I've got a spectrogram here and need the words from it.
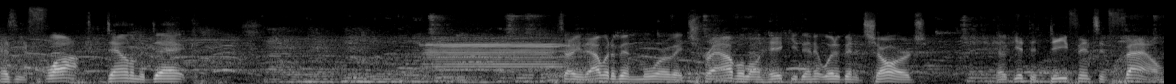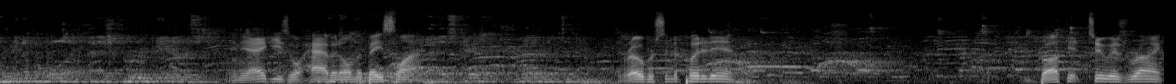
as he flopped down on the deck. Tell you, that would have been more of a travel on Hickey than it would have been a charge. They'll get the defensive foul. And the Aggies will have it on the baseline. Roberson to put it in. Bucket to his right.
